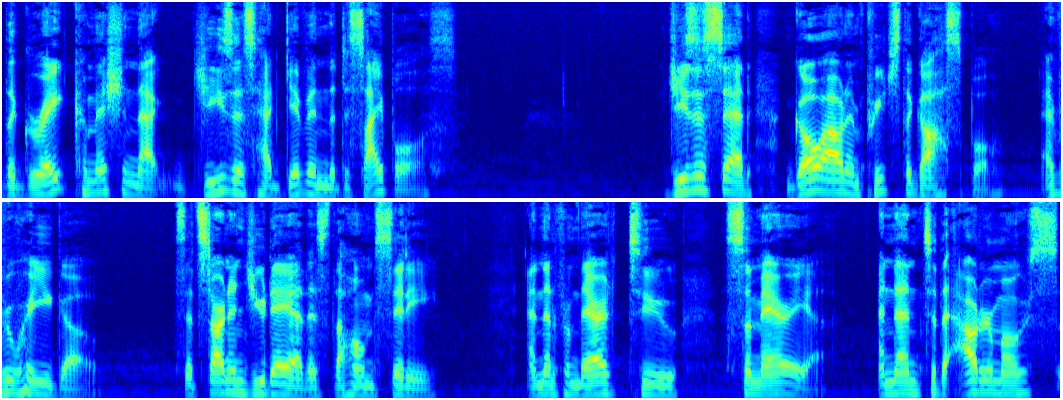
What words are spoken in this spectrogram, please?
the great commission that Jesus had given the disciples. Jesus said, Go out and preach the gospel everywhere you go said start in Judea, this is the home city, and then from there to Samaria, and then to the outermost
